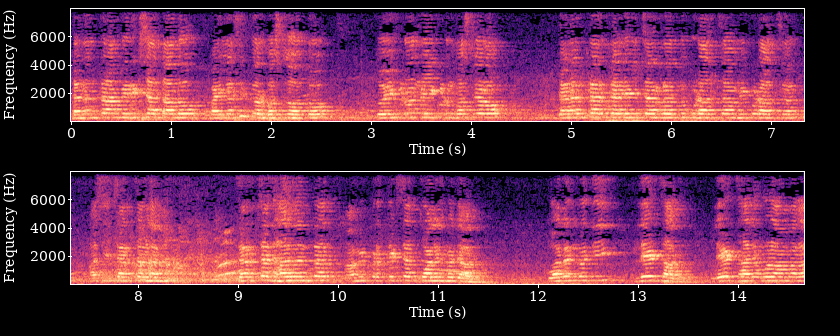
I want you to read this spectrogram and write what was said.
त्यानंतर आम्ही रिक्षात आलो. पहिल्या सीटवर बसलो होतो. तो इकडून मी इकडून बसलेलो. त्यानंतर त्याने विचारलं तू कुडालचं मी कुडालचं? अशी चर्चा झाली. चर्चा झाल्यानंतर आम्ही प्रत्यक्षात कॉलेजमध्ये आलो. कॉलेजमध्ये लेट झालो. लेट झाल्यामुळे आम्हाला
